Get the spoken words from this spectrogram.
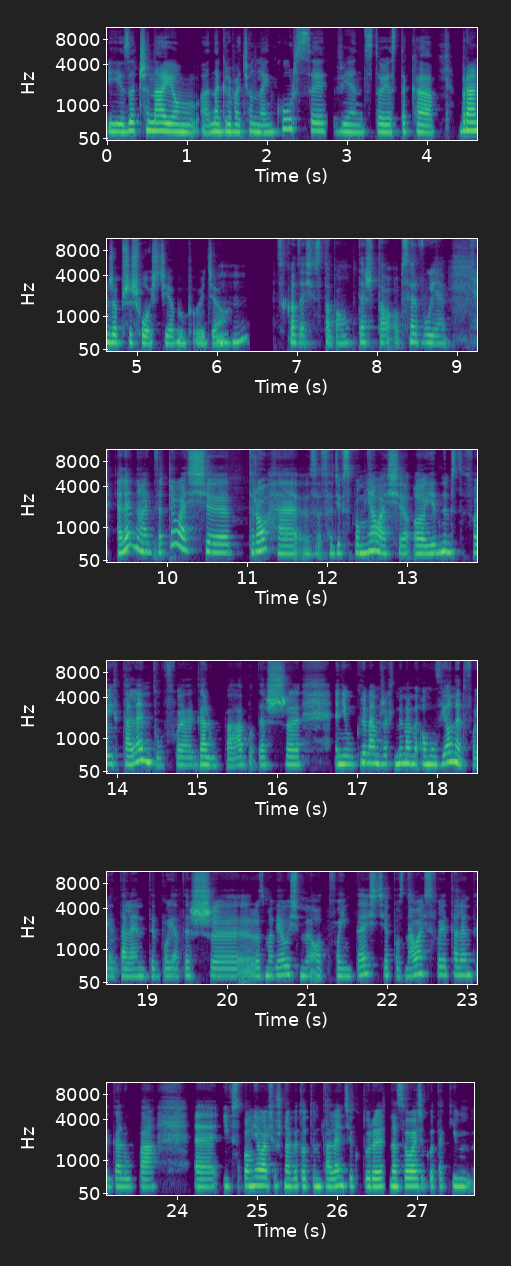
i zaczynają nagrywać online kursy, więc to jest taka branża przyszłości, ja bym powiedziała. Mhm. Zgodzę się z Tobą, też to obserwuję. Elena, zaczęłaś trochę, w zasadzie wspomniałaś o jednym z Twoich talentów e, Galupa, bo też e, nie ukrywam, że my mamy omówione Twoje talenty, bo ja też e, rozmawiałyśmy o Twoim teście, poznałaś swoje talenty Galupa i wspomniałaś już nawet o tym talencie, który nazwałaś go takim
